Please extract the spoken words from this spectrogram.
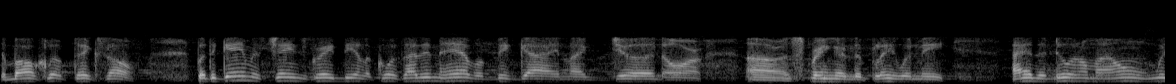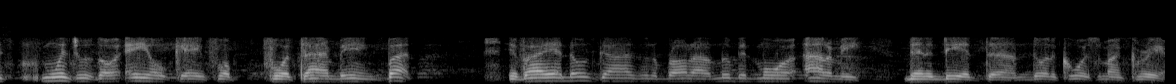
the ball club takes off. But the game has changed a great deal. Of course, I didn't have a big guy like Judd or uh, Springer to play with me. I had to do it on my own, which which was a okay for for a time being. But if I had those guys, would have brought out a little bit more out of me than it did uh, during the course of my career.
